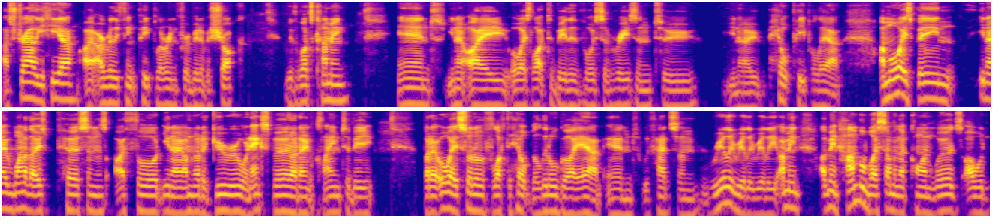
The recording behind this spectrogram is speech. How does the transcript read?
Australia. Here, I, I really think people are in for a bit of a shock with what's coming. And you know, I always like to be the voice of reason to, you know, help people out. I'm always been you know, one of those persons I thought, you know, I'm not a guru or an expert. I don't claim to be, but I always sort of like to help the little guy out. And we've had some really, really, really, I mean, I've been humbled by some of the kind words. I would,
